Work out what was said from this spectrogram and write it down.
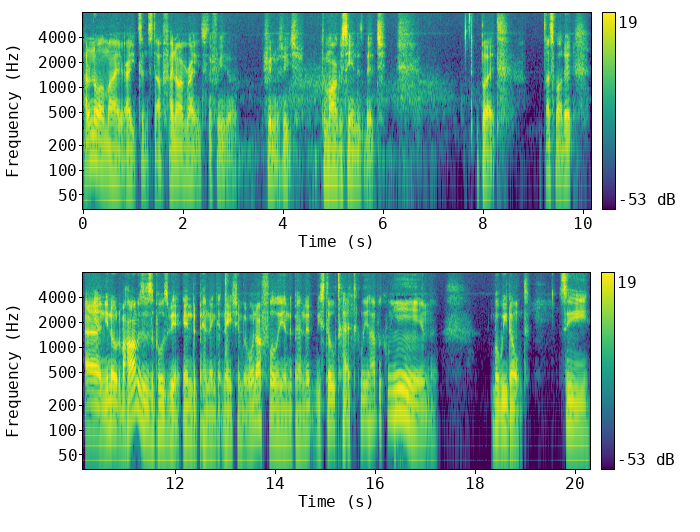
I don't know all my rights and stuff. I know I'm right. The freedom, uh, freedom of speech, democracy in this bitch. But that's about it. And you know, the Bahamas is supposed to be an independent nation, but we're not fully independent. We still technically have a queen, but we don't. See,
